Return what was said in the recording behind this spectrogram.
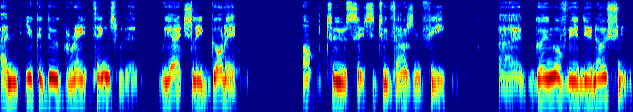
And you could do great things with it. We actually got it up to 62,000 feet, uh, going over the Indian Ocean.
